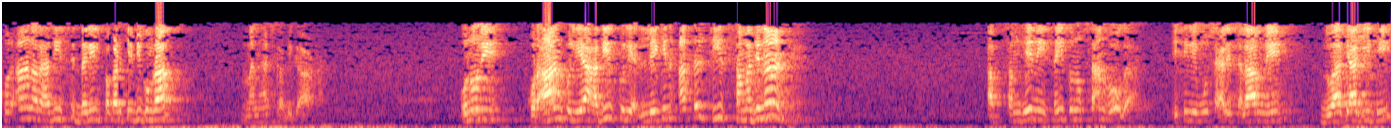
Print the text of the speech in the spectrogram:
قرآن اور حدیث سے دلیل پکڑ کے بھی گمراہ؟ منہج کا بگاڑ۔ انہوں نے قرآن کو لیا، حدیث کو لیا، لیکن اصل چیز سمجھنا ہے۔ اب سمجھے نہیں، صحیح تو نقصان ہوگا۔ اسی لیے موسیٰ علیہ السلام نے دعا کیا کی تھی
